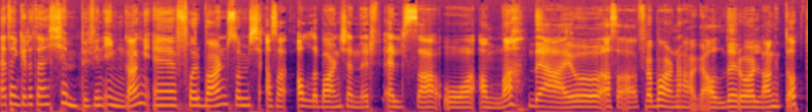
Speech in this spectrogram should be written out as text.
jeg tenker dette er en kjempefin inngang eh, for barn som altså, Alle barn kjenner Elsa og Anna. Det er jo altså, fra barnehagealder og langt opp.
